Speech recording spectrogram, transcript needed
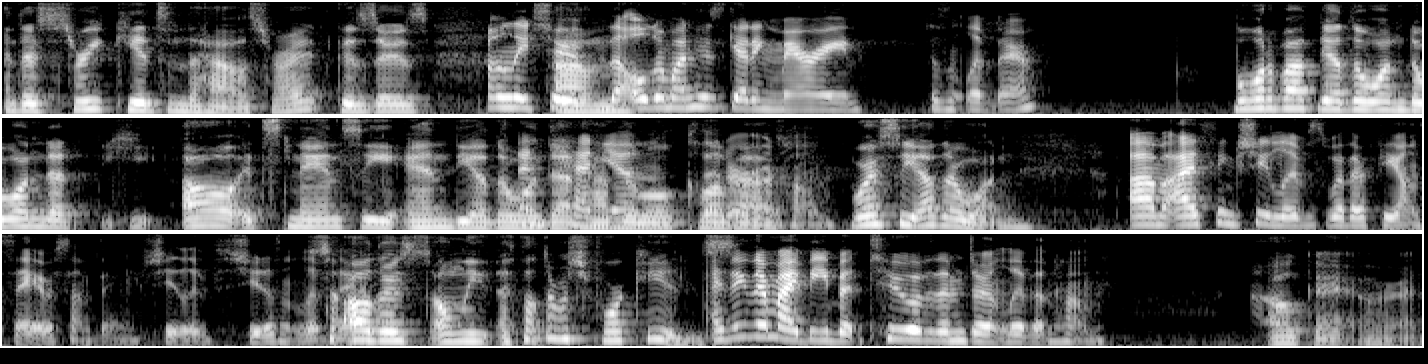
and there's three kids in the house, right? Because there's. only two. um, the older one who's getting married doesn't live there. But what about the other one? The one that he. Oh, it's Nancy and the other one And that had the little that club at home. Where's the other one? Um, I think she lives with her fiance or something. She lives. She doesn't live So, there. oh, there's only. I thought there was four kids. I think there might be, but two of them don't live at home. Okay. All right.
